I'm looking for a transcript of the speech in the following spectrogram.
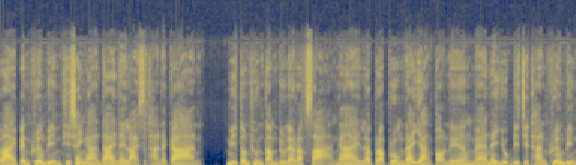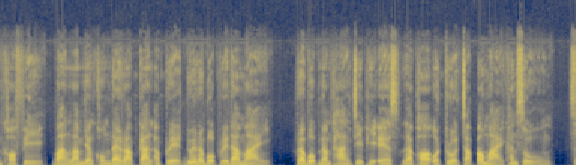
กลายเป็นเครื่องบินที่ใช้งานได้ในหลายสถานการณ์ มีต้นทุนต่ำดูแลรักษาง่าย และปรับปรุงได้อย่างต่อเนื่องแม้ในยุคดิจิทัลเครื่องบินคอฟี บางลำยังคงได้รับการอัปเกรดด้วยระบบเรดาร์ใหม่ ระบบนำทาง GPS และพออดตรวจจับเป้าหมายขั้นสูง แส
